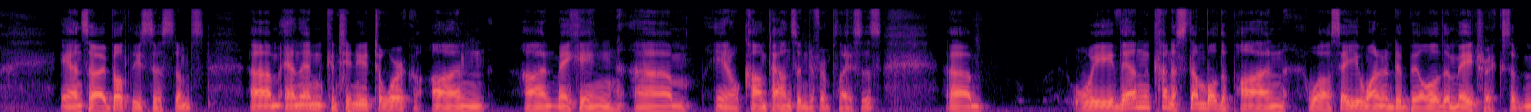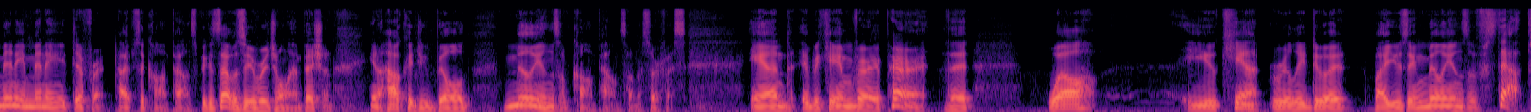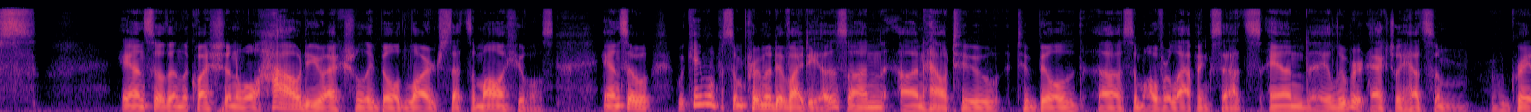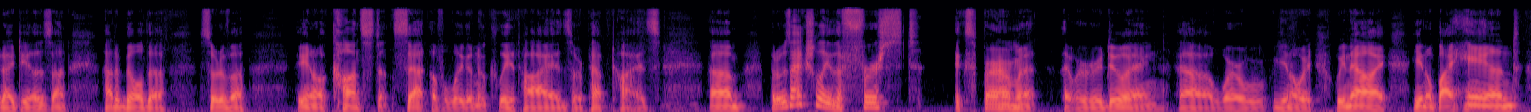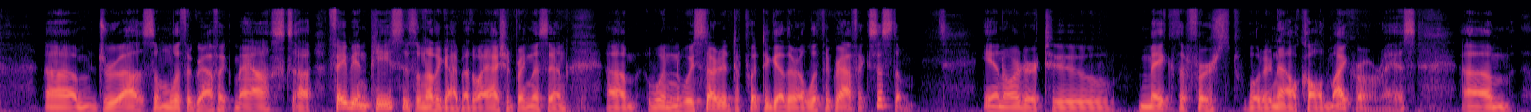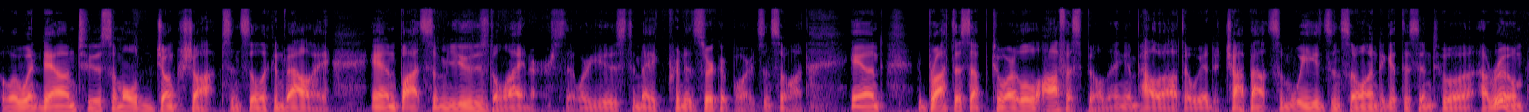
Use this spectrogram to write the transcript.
And so I built these systems um, and then continued to work on, on making um, you know, compounds in different places. Um, we then kind of stumbled upon, well, say you wanted to build a matrix of many, many different types of compounds, because that was the original ambition. You know, how could you build millions of compounds on a surface? And it became very apparent that, well, you can't really do it by using millions of steps. And so then the question, well, how do you actually build large sets of molecules? And so we came up with some primitive ideas on, on how to, to build uh, some overlapping sets. And uh, Lubert actually had some great ideas on how to build a sort of a you know a constant set of oligonucleotides or peptides. Um, but it was actually the first experiment that we were doing uh, where you know we, we now you know by hand um, drew out some lithographic masks. Uh, Fabian Peace is another guy, by the way. I should bring this in. Um, when we started to put together a lithographic system in order to make the first what are now called microarrays, um, we went down to some old junk shops in Silicon Valley and bought some used aligners that were used to make printed circuit boards and so on. And brought this up to our little office building in Palo Alto. We had to chop out some weeds and so on to get this into a, a room.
